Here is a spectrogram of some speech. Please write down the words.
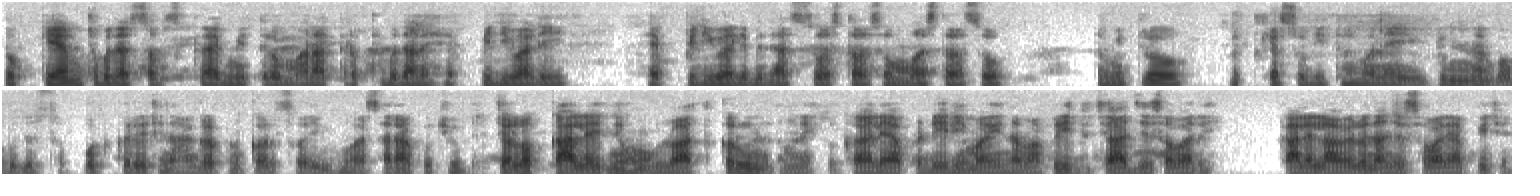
તો કેમ છો બધા સબસ્ક્રાઇબ મિત્રો? મારા તરફથી બધાને હેપી દિવાળી. હેપી દિવાળી બધા સ્વસ્થ હશો, મસ્ત હશો. તો મિત્રો, અત્યાર સુધી તમે મને યુટ્યુબની અંદર બહુ બધો સપોર્ટ કર્યો છે ને આગળ પણ કરશો એવી હું આશા રાખું છું. ચલો, કાલે જ હું વાત કરું ને તમને કાલે આપણે ડેરીમાં ઇનામ આપી દીધું છે. આજે સવારે. કાલે લાવેલો ને આજે સવારે આપ્યું છે.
